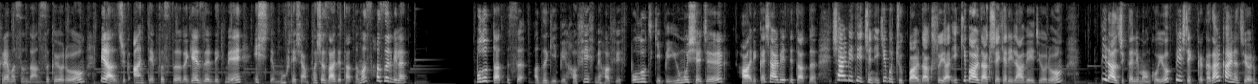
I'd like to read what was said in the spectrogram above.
kremasından sıkıyorum. Birazcık Antep fıstığı da gezdirdik mi işte muhteşem paşazade tatlımız hazır bile. Bulut tatlısı adı gibi hafif mi hafif, bulut gibi yumuşacık, harika şerbetli tatlı. Şerbeti için 2,5 bardak suya 2 bardak şeker ilave ediyorum. Birazcık da limon koyup 5 dakika kadar kaynatıyorum.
